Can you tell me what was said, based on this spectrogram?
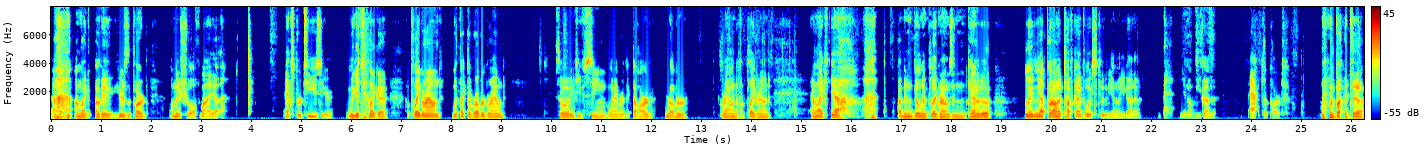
uh, I'm like, okay, here's the part I'm going to show off my uh, expertise here. We get to like a, a playground with like the rubber ground. So if you've seen whatever, like the hard rubber ground of a playground, and I'm like, yeah, I've been building playgrounds in Canada lately. I put on a tough guy voice too. You know, you gotta, you know, you gotta act the part. but uh,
